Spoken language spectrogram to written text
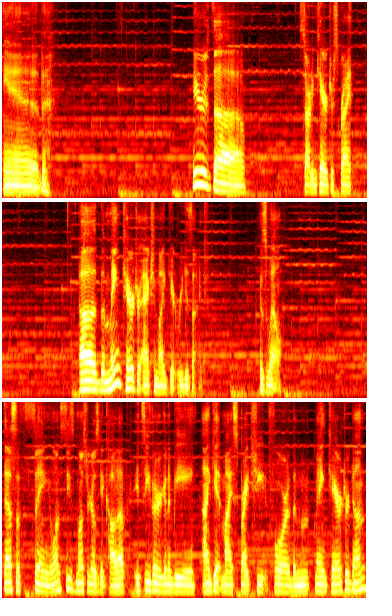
And here's the starting character sprite. Uh, the main character action might get redesigned as well. That's the thing. Once these monster girls get caught up, it's either going to be I get my sprite sheet for the main character done,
